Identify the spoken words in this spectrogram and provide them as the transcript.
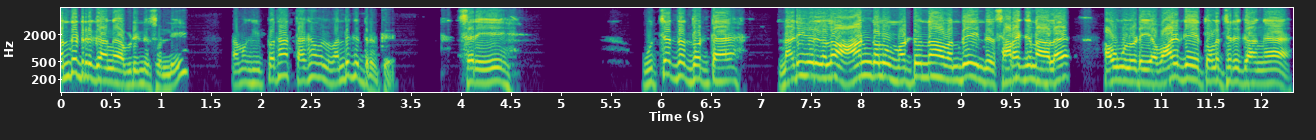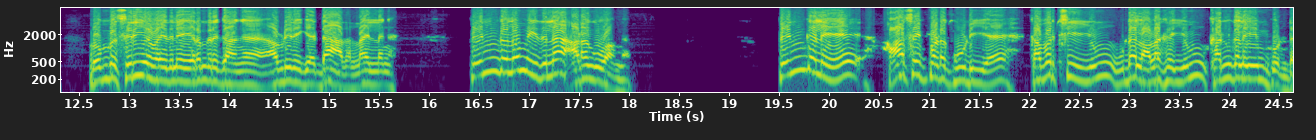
வந்துட்டு இருக்காங்க அப்படின்னு சொல்லி நமக்கு இப்பதான் தகவல் வந்துகிட்டு இருக்கு. சரி உச்சத்தை தொட்ட நடிகர்களும் ஆண்களும் மட்டும்தான் வந்து இந்த சரக்குனால அவங்களுடைய வாழ்க்கையை தொலைச்சிருக்காங்க. ரொம்ப சிறிய வயதிலே இறந்திருக்காங்க அப்படின்னு கேட்டா அதெல்லாம் இல்லைங்க. பெண்களும் இதுல அடங்குவாங்க. பெண்களே ஆசைப்படக்கூடிய கவர்ச்சியையும் உடல் அழகையும் கண்களையும் கொண்ட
